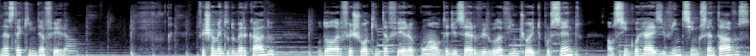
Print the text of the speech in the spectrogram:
nesta quinta-feira. Fechamento do mercado o dólar fechou a quinta-feira com alta de 0,28% aos R$ 5,25.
